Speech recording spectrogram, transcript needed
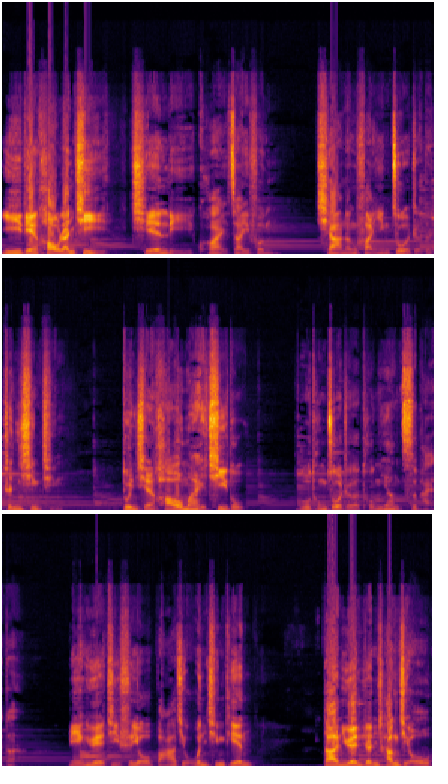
一点浩然气，千里快哉风。”恰能反映作者的真性情，顿显豪迈气度，如同作者同样词牌的“明月几时有，把酒问青天。但愿人长久，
